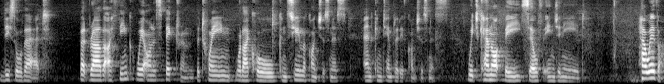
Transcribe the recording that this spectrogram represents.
this or that, but rather I think we're on a spectrum between what I call consumer consciousness and contemplative consciousness, which cannot be self engineered. However,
